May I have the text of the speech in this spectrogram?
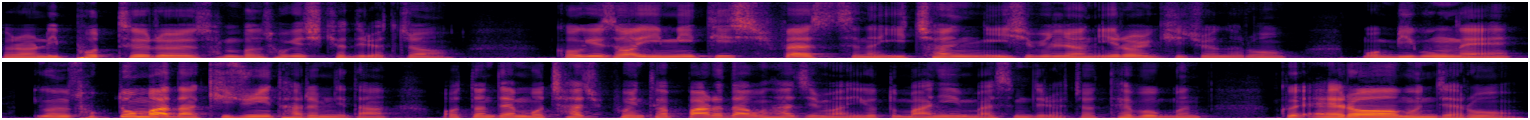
그런 리포트를 한번 소개시켜 드렸죠. 거기서 이미 DC 페스트는 2021년 1월 기준으로 뭐 미국 내 이건 속도마다 기준이 다릅니다. 어떤 때는 뭐 차지 포인트가 빠르다고는 하지만 이것도 많이 말씀드렸죠. 대부분 그 에러 문제로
